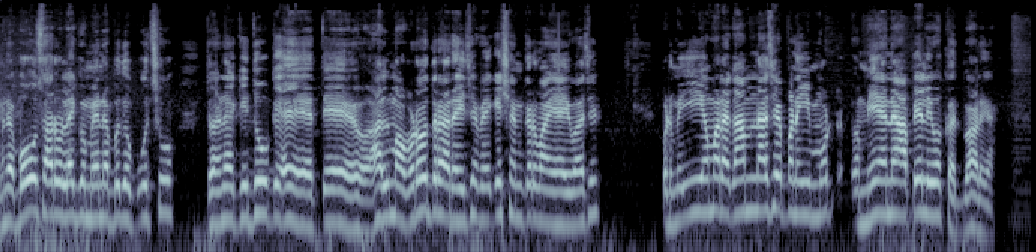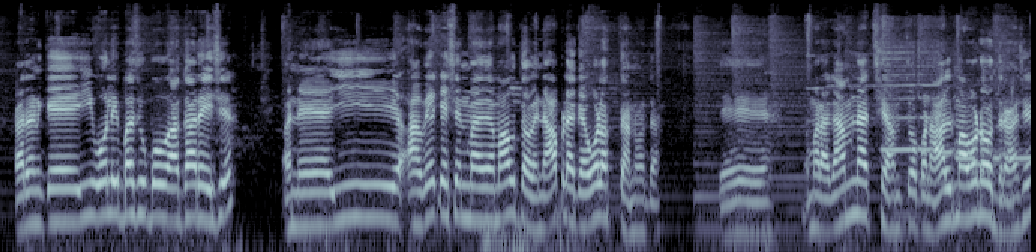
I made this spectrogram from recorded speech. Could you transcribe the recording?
મને બહુ સારું લાગ્યું, મેં એને બધું પૂછ્યું. તો એણે કીધું કે તે હાલમાં વડોદરા રહી છે વેકેશન કરવા અહીં આવ્યા છે. પણ મેં એ અમારા ગામના છે, પણ એ મોટ, મેં એને આ પહેલી વખત ભાળ્યા કારણ કે એ ઓલી બાજુ બહુ આઘા રહી છે. અને એ આ વેકેશનમાં એમ આવતા હોય ને, આપણે કાંઈ ઓળખતા નહોતા. તે અમારા ગામના જ છે, આમ તો પણ હાલમાં વડોદરા છે.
